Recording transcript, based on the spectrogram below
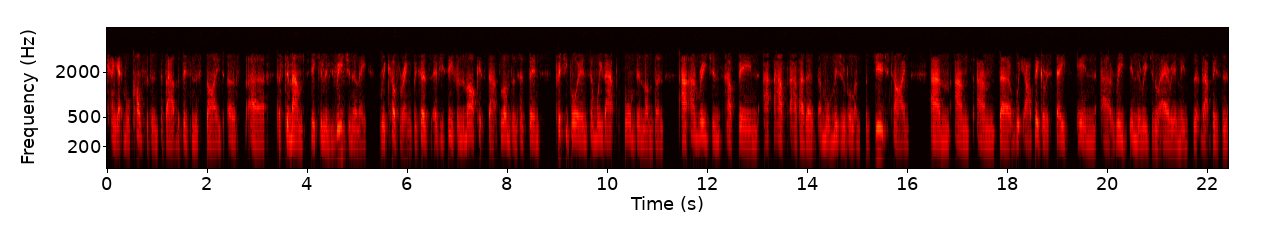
can get more confident about the business side uh, of demand, particularly regionally recovering. Because if you see from the market stats, London has been pretty buoyant, and we've outperformed in London, uh, and regions have uh, had a more miserable and subdued time. Um, and our bigger estate in the regional area means that that business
